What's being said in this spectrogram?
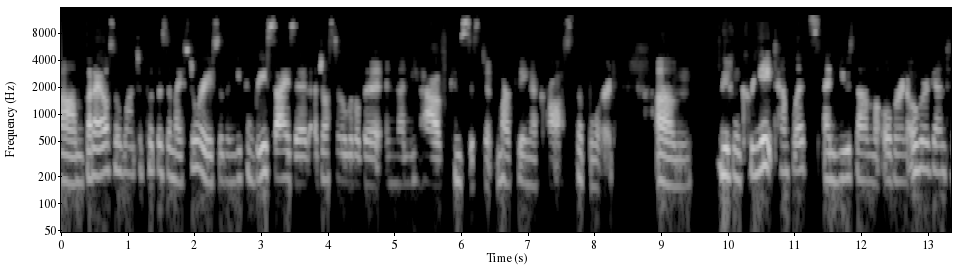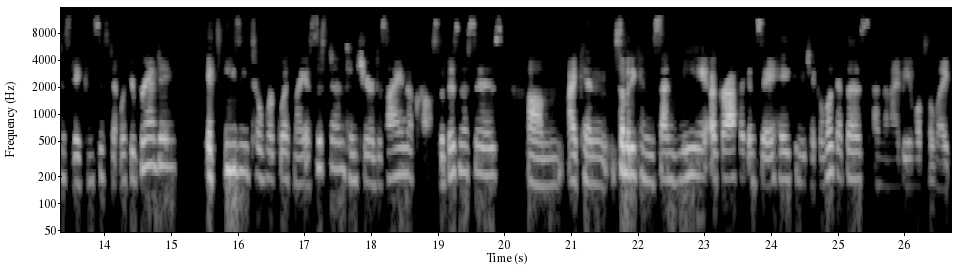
um, but I also want to put this in my story. So then you can resize it, adjust it a little bit, and then you have consistent marketing across the board. Um, you can create templates and use them over and over again to stay consistent with your branding. It's easy to work with my assistant and share design across the businesses. Um, I can, somebody can send me a graphic and say, Hey, can you take a look at this? And then I'd be able to like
